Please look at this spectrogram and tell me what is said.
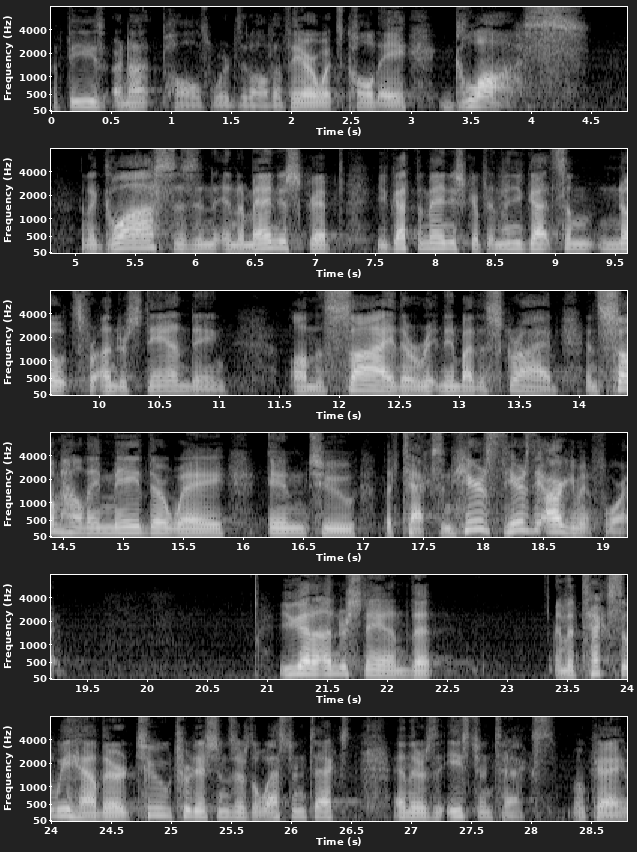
That these are not Paul's words at all. That they are what's called a gloss and a gloss is in, in a manuscript. You've got the manuscript, and then you've got some notes for understanding on the side. They're written in by the scribe, and somehow they made their way into the text. And here's, here's the argument for it. You got to understand that in the text that we have, there are two traditions. There's the Western text and there's the Eastern text. Okay,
